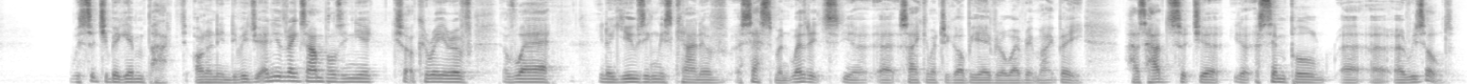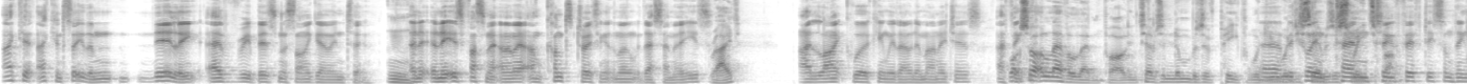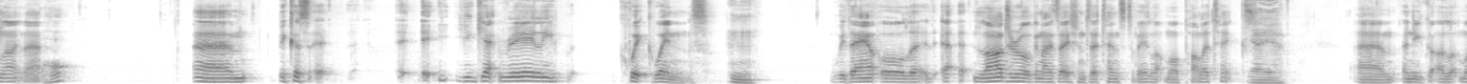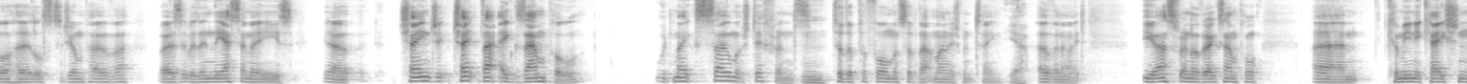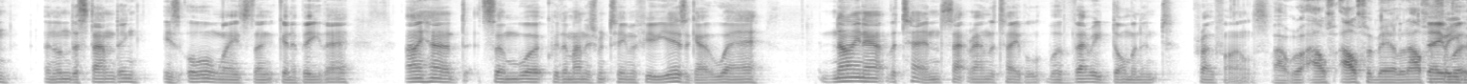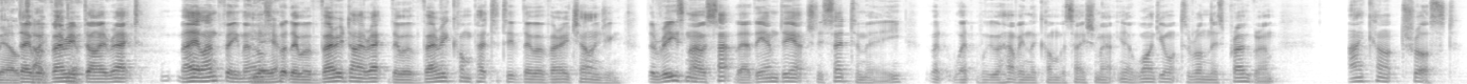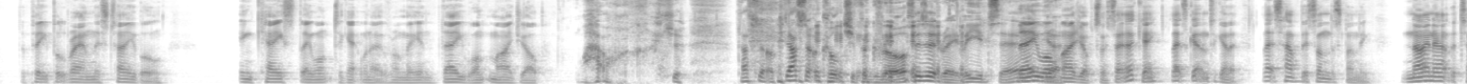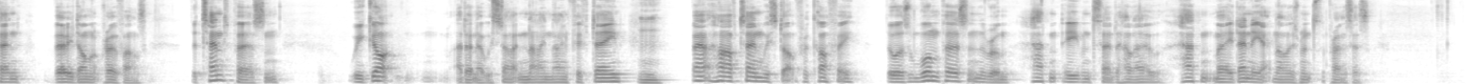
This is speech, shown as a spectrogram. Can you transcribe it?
with such a big impact on an individual. Any other examples in your sort of career of of where you know using this kind of assessment, whether it's you know uh, psychometric or behavioural, whatever it might be, has had such a you know a simple uh, a result. I can I can see them nearly every business I go into, and it, and it is fascinating. I mean, I'm concentrating at the moment with SMEs. Right. I like working with owner managers. I What sort of level then, Paul, in terms of numbers of people? Would you uh, would you say between was a 10 sweet to spot? 50, something like that. Uh-huh. Um, because it, it, it- you get really quick wins Mm. without all the uh, larger organisations. There tends to be a lot more politics, Yeah, yeah. um, and you've got a lot more hurdles to jump over. Whereas within the SMEs, you know, change, it, change that example would make so much difference Mm. to the performance of that management team Yeah. overnight. You asked for another example. Um, communication and understanding is always going to be there. I had some work with a management team a few years ago where nine out of the ten sat around the table were very dominant profiles. Wow, well, alpha, alpha male and alpha They female. were they were very yeah. direct, male and females, Yeah, yeah. but they were very direct. They were very competitive. They were very challenging. The reason I was sat there, the MD actually said to me when, when we were having the conversation about, you know, why do you want to run this program? I can't trust the people around this table in case they want to get one over on me and they want my job. Wow, that's not a, that's not a culture for growth, is it? Really, you'd say They want Yeah. my job. So I say, okay, let's get them together. Let's have this understanding. Nine out of the 10 very dominant profiles. The 10th person, we got, I don't know, we started 9, 9.15. Mm. About half 10, we stopped for a coffee. There was one person in the room, hadn't even said hello, hadn't made any acknowledgement to the process.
